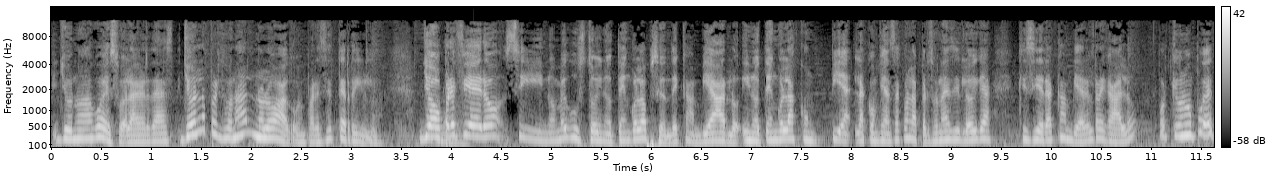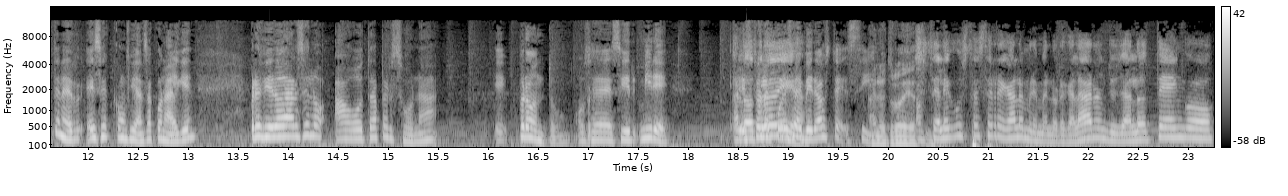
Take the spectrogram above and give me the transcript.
yo no hago eso, la verdad. Yo en lo personal no lo hago, me parece terrible. Yo prefiero, si no me gustó y no tengo la opción de cambiarlo y no tengo la, confia- la confianza con la persona, decirle, oiga, quisiera cambiar el regalo, porque uno puede tener esa confianza con alguien, prefiero dárselo a otra persona eh, pronto. O sea, decir, mire, Al esto otro le puede día. servir a usted. Sí. Al otro día ¿A sí. usted le gusta este regalo? Mire, me lo regalaron, yo ya lo tengo.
